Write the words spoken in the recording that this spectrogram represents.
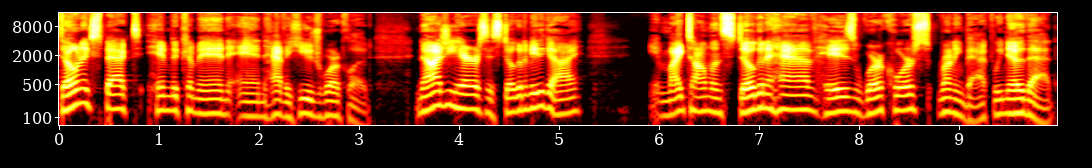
Don't expect him to come in and have a huge workload. Najee Harris is still going to be the guy. Mike Tomlin's still going to have his workhorse running back. We know that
